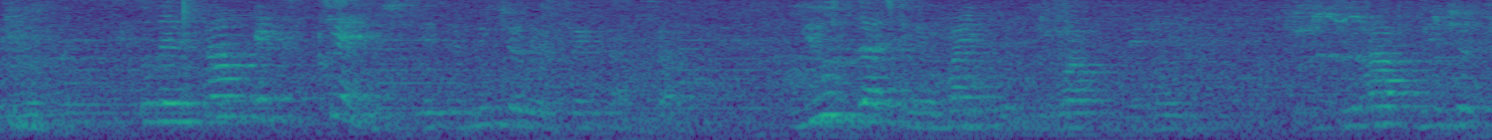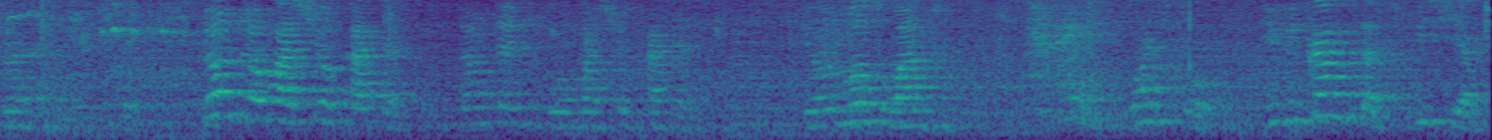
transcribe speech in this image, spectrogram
mission. So there is some exchange, there is a mutual respect and trust. Use that in your mindset to work with the donor. You have mutual trust. Don't overshow courtesy. Sometimes you overshow courtesy. You almost want to, what for? You become suspicious.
